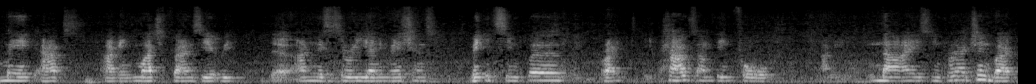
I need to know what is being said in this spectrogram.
make apps, I mean, much fancier with the unnecessary animations. Make it simple, right? Have something for I mean, nice interaction, but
